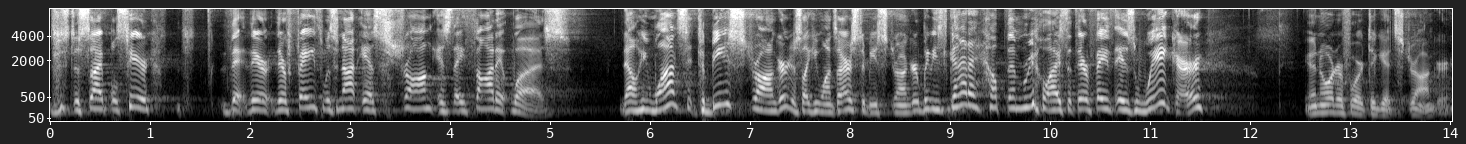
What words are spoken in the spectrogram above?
his disciples here, their, their faith was not as strong as they thought it was. Now, he wants it to be stronger, just like he wants ours to be stronger, but he's got to help them realize that their faith is weaker in order for it to get stronger.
